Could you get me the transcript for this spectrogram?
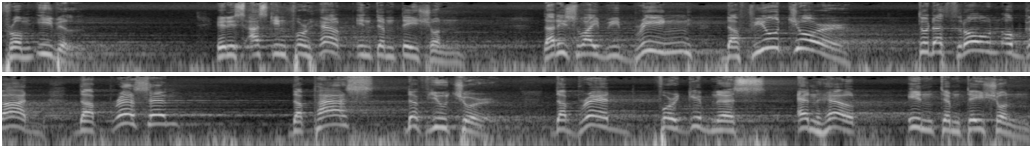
from evil. It is asking for help in temptation. That is why we bring the future to the throne of God, the present, the past, the future, the bread, forgiveness, and help in temptation.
